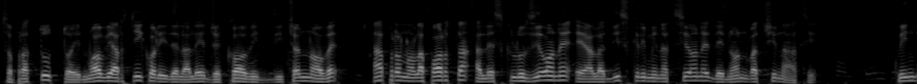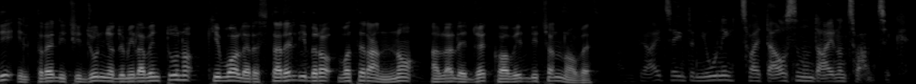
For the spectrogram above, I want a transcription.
Soprattutto i nuovi articoli della legge Covid-19 aprono la porta all'esclusione e alla discriminazione dei non vaccinati. Quindi il 13 giugno 2021 chi vuole restare libero voterà no alla legge Covid-19. Am 13. Juni 2021.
